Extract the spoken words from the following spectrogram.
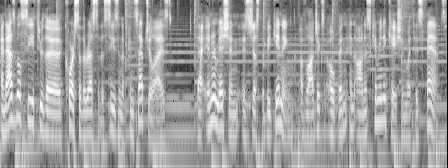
And as we'll see through the course of the rest of the season of Conceptualized, that intermission is just the beginning of Logic's open and honest communication with his fans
